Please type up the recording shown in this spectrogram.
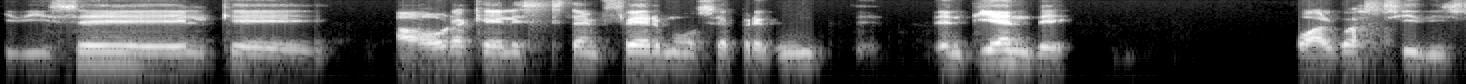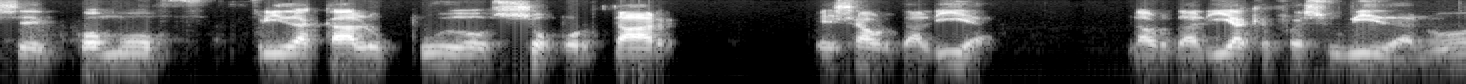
y dice él que ahora que él está enfermo, se pregunta, entiende o algo así, dice, cómo Frida Kahlo pudo soportar esa ordalía, la ordalía que fue su vida, ¿no?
